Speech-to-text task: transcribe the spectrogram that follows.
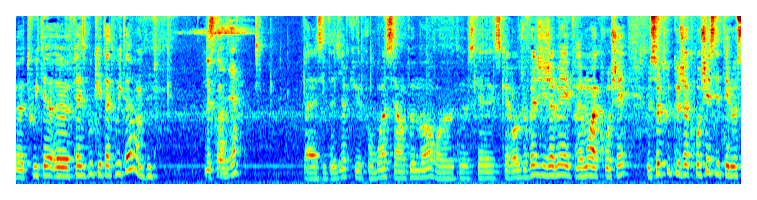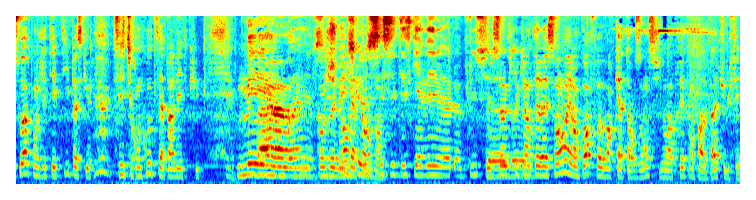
euh, Twitter, euh, Facebook est à Twitter? De quoi c'est-à-dire? Bah, C'est-à-dire que pour moi, c'est un peu mort, euh, Skyrock. En fait, j'ai jamais vraiment accroché. Le seul truc que j'accrochais, c'était le soir quand j'étais petit, parce que si tu te rends compte, ça parlait de cul. Mais Bah, euh, ouais, quand je j'avais pense que 14 ans. c'était ce qu'il y avait le, le plus C'est le euh, seul de- truc intéressant, et encore, faut avoir 14 ans, sinon après, t'en parles pas, tu le fais.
